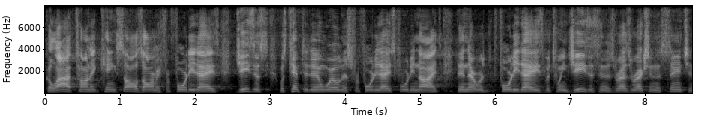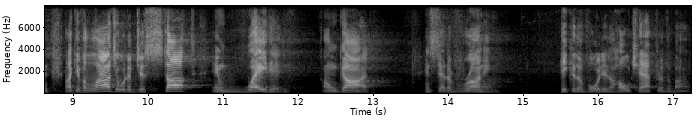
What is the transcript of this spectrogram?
Goliath taunted King Saul's army for 40 days. Jesus was tempted in the wilderness for 40 days, 40 nights. Then there were 40 days between Jesus and his resurrection and ascension. Like if Elijah would have just stopped and waited on God instead of running, he could have avoided a whole chapter of the Bible.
